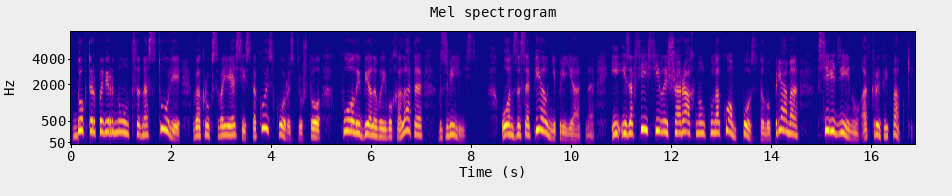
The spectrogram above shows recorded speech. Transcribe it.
доктор повернулся на стуле вокруг своей оси с такой скоростью, что полы белого его халата взвелись. Он засопел неприятно и изо всей силы шарахнул кулаком по столу прямо в середину открытой папки.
